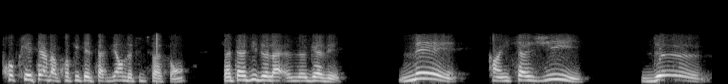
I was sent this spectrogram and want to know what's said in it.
propriétaire va profiter de sa viande de toute façon. C'est interdit de le gaver. Mais, quand il s'agit de,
